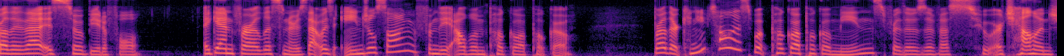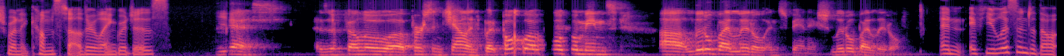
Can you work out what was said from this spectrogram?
Brother, that is so beautiful. Again, for our listeners, that was Angel Song from the album Poco a Poco. Brother, can you tell us what Poco a Poco means for those of us who are challenged when it comes to other languages? Yes, as a fellow uh, person challenged, but Poco a Poco means uh, little by little in Spanish, little by little. And if you listen to the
